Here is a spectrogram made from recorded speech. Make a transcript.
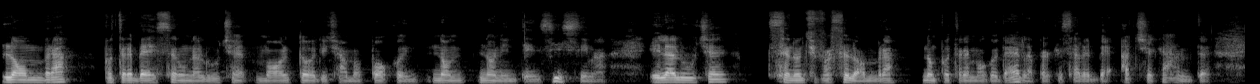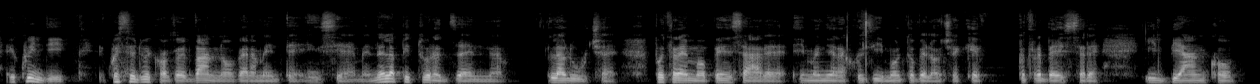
l'ombra potrebbe essere una luce molto, diciamo, poco, in- non, non intensissima e la luce se non ci fosse l'ombra non potremmo goderla perché sarebbe accecante e quindi queste due cose vanno veramente insieme. Nella pittura zen la luce potremmo pensare in maniera così molto veloce che potrebbe essere il bianco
